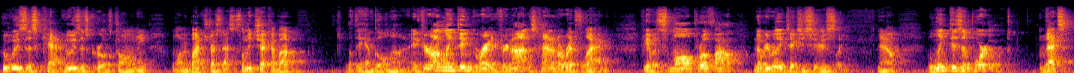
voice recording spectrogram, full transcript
Who is this cat? Who is this girl that's calling me wanting to buy distressed assets? Let me check about what they have going on. And if you're on LinkedIn, great. If you're not, it's kind of a red flag. If you have a small profile, nobody really takes you seriously. Now, LinkedIn is important. That's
